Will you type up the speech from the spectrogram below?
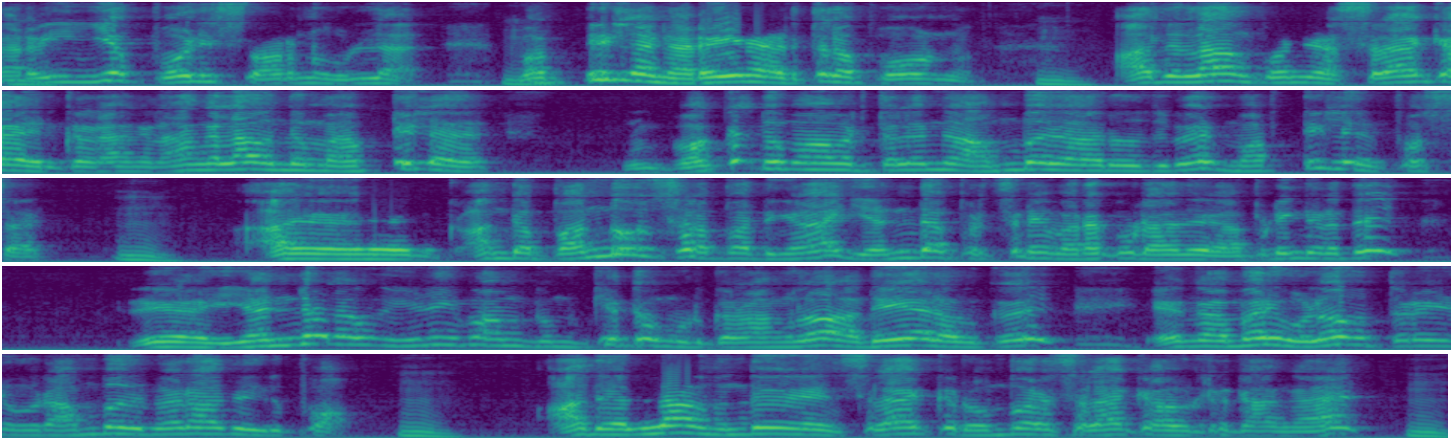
நிறைய போலீஸ் வரணும் உள்ள மப்டில நிறைய இடத்துல போகணும். அதெல்லாம் கொஞ்சம் ஸ்லாக்கா இருக்கிறாங்க நாங்கெல்லாம் வந்து மப்டில பக்கத்து மாவட்டத்துல இருந்து ஐம்பது அறுபது பேர் மப்டில இருப்போம் சார். அந்த பந்தோஸ்ல பாத்தீங்கன்னா எந்த பிரச்சனையும் வரக்கூடாது அப்படிங்கிறது எந்த அளவுக்கு யூனிஃபார்முக்கு முக்கியத்துவம் கொடுக்குறாங்களோ அதே அளவுக்கு எங்க மாதிரி உளவுத்துறை ஒரு ஐம்பது பேராவது இருப்போம். அதெல்லாம் வந்து ஸ்லாக் ரொம்ப ஸ்லாக்கா விட்டுருக்காங்க. ம்.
